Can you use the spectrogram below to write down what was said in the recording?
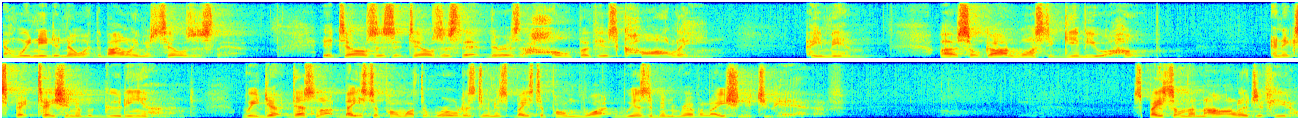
And we need to know it. The Bible even tells us that. It tells us, it tells us that there is a hope of his calling. Amen. Uh, so God wants to give you a hope, an expectation of a good end. We do, that's not based upon what the world is doing, it's based upon what wisdom and revelation that you have. It's based on the knowledge of Him.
